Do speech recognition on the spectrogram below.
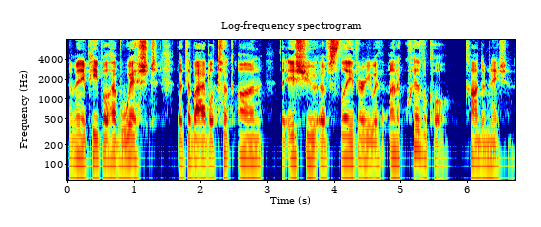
Now, many people have wished that the Bible took on the issue of slavery with unequivocal condemnation.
